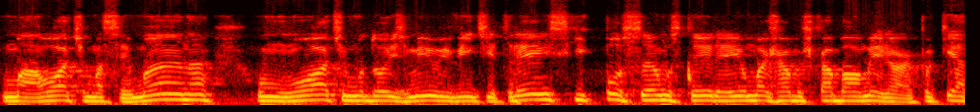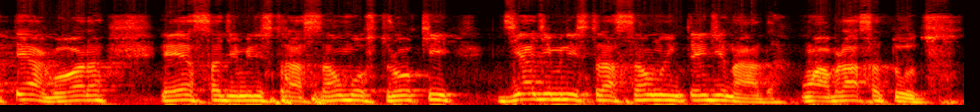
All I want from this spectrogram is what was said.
uma ótima semana, um ótimo 2023, que possamos ter aí uma jabuticabal melhor, porque até agora essa administração mostrou que de administração não entende nada. Um abraço a todos.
